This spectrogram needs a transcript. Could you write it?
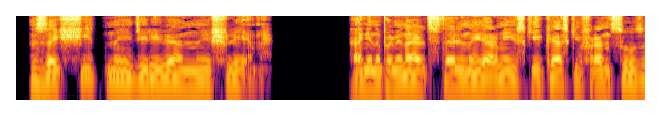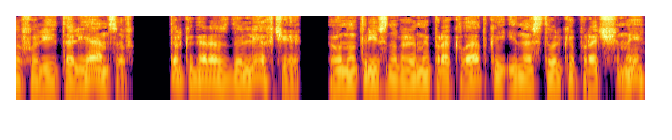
— защитные деревянные шлемы. Они напоминают стальные армейские каски французов или итальянцев, только гораздо легче, внутри снабжены прокладкой и настолько прочны,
